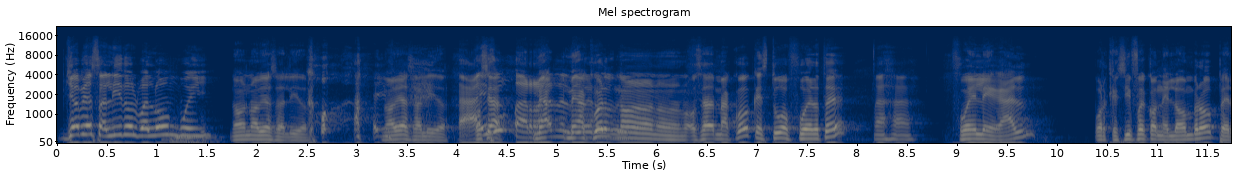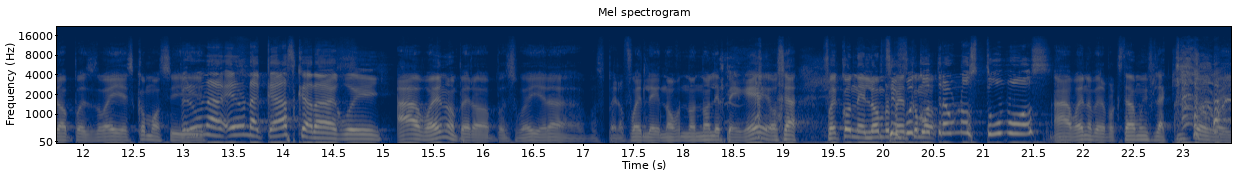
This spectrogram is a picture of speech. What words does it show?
Ya había salido el balón, güey. No, no había salido. No había salido. Ay, o sea, es un me, el me güero, acuerdo, güey. no, no, no, no, o sea, me acuerdo que estuvo fuerte, Ajá. fue legal, porque sí fue con el hombro, pero pues, güey, es como si... Pero una, era una cáscara, güey. Ah, bueno, pero pues, güey, era, pues, pero fue, no, no, no le pegué, o sea, fue con el hombro, Se pero fue es como... contra unos tubos. Ah, bueno, pero porque estaba muy flaquito, güey.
